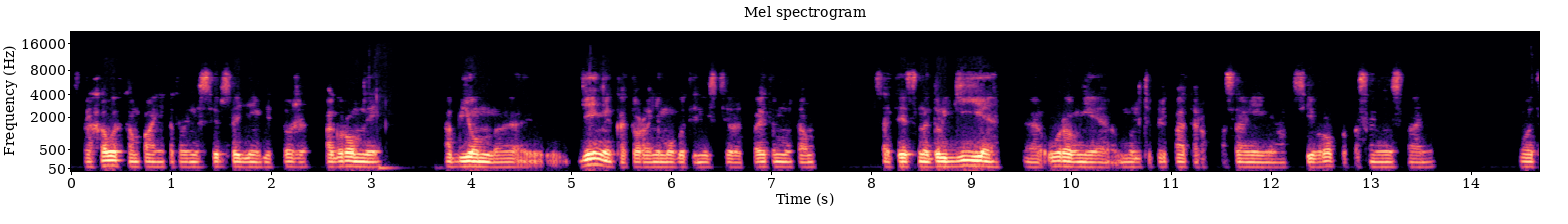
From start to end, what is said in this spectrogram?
страховых компаний, которые инвестируют свои деньги, тоже огромный объем э, денег, которые они могут инвестировать. Поэтому там, соответственно, другие э, уровни мультипликаторов по сравнению с Европой, по сравнению с нами. Вот.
